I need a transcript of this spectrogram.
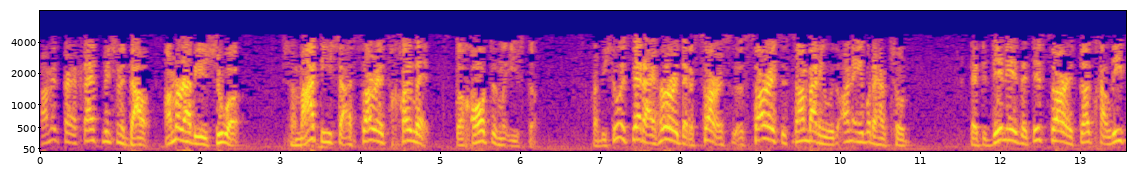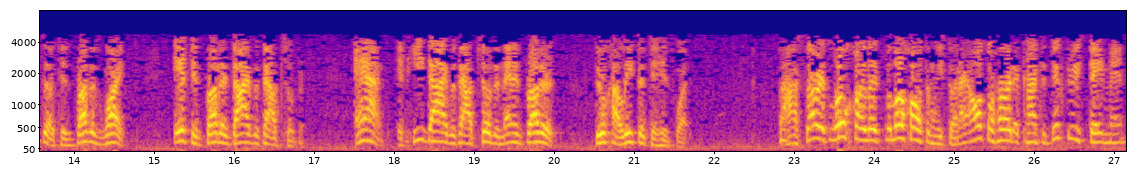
Amit Perachet Dal. Amar Rabbi Yeshua. Shamati Sha'asaret Cholet B'cholten Le'ishta. Rabbi Yeshua said, I heard that a saris, a saris is somebody who is unable to have children. That the din is that this saris does chalitza to his brother's wife if his brother dies without children. And if he died without children, then his brother do chalitza to his wife. The. And I also heard a contradictory statement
